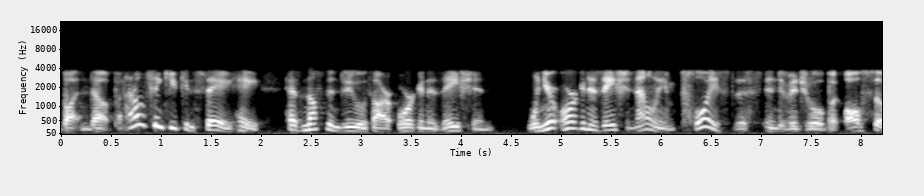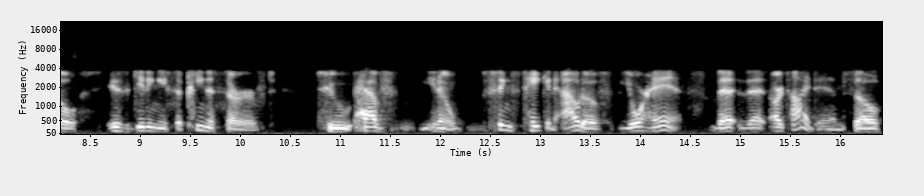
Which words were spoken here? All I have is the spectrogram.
buttoned up. But I don't think you can say, hey, has nothing to do with our organization. When your organization not only employs this individual, but also is getting a subpoena served to have, you know, things taken out of your hands that, that are tied to him. So,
